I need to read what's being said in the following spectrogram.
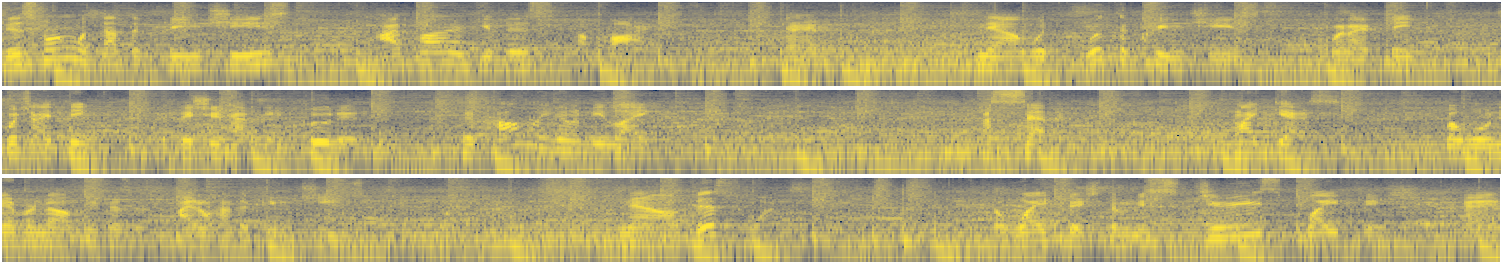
this one without the cream cheese, I'd probably give this a five. And now with, with the cream cheese, when I think, which I think they should have included, it's probably gonna be like a seven. My guess, but we'll never know because I don't have the cream cheese. Now this one, the whitefish, the mysterious whitefish, okay?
